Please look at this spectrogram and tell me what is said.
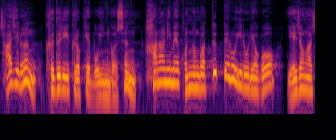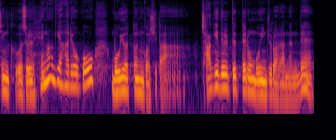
사실은 그들이 그렇게 모인 것은 하나님의 권능과 뜻대로 이루려고 예정하신 그것을 행하게 하려고 모였던 것이다. 자기들 뜻대로 모인 줄 알았는데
